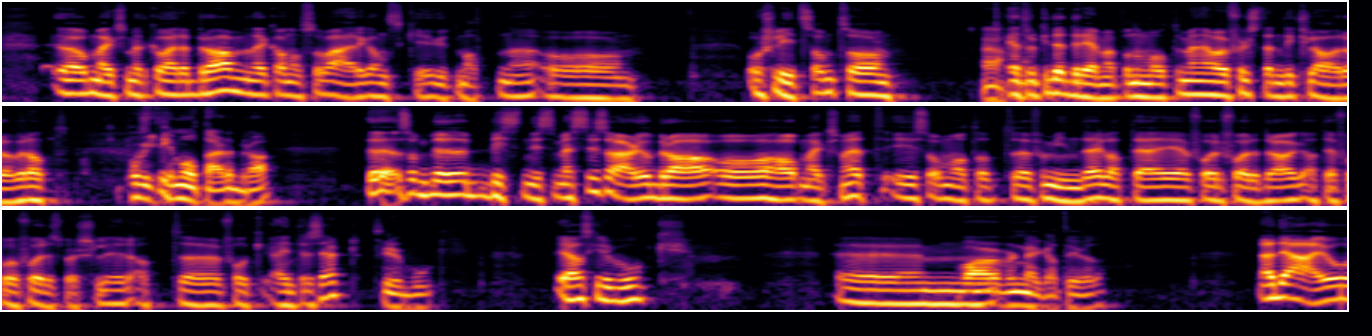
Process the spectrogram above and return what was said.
Oppmerksomhet kan være bra, men det kan også være ganske utmattende og, og slitsomt. Så Ja. jeg tror ikke det drev meg på noen måte, men jeg var jo fullstendig klar over at På hvilken måte er det bra? Eh, Som eh, businessmessig så er det jo bra å ha oppmerksomhet. I så måte at for min del at jeg får foredrag, at jeg får forespørsler, at folk er interessert. Skrive bok. Ja, skrive bok. Um, Hva er det negative, da? Nei, det er jo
